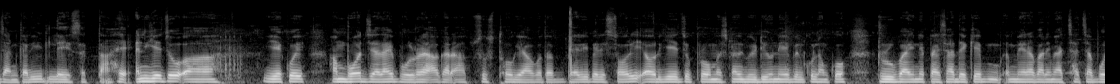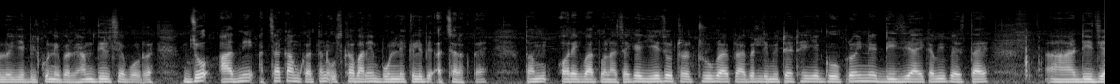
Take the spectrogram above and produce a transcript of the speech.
जानकारी ले सकता है। एंड ये जो आ, ये कोई, हम बहुत ज़्यादा ही बोल रहे हैं, अगर आप सुस्त हो गया होगा तो वेरी वेरी सॉरी और ये जो प्रोमोशनल वीडियो नहीं बिल्कुल हमको ट्रू बाई ने पैसा दे के मेरे बारे में अच्छा अच्छा बोलो, ये बिल्कुल नहीं बोल रहे, हम दिल से बोल रहे हैं। जो आदमी अच्छा काम करता है ना, उसका बारे में बोलने के लिए भी अच्छा लगता है। तो हम और एक बात बोलना चाहिए ये जो ट्रू बाई प्राइवेट लिमिटेड है, ये गोप्रो ने डी का भी भेजता है। डी जी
